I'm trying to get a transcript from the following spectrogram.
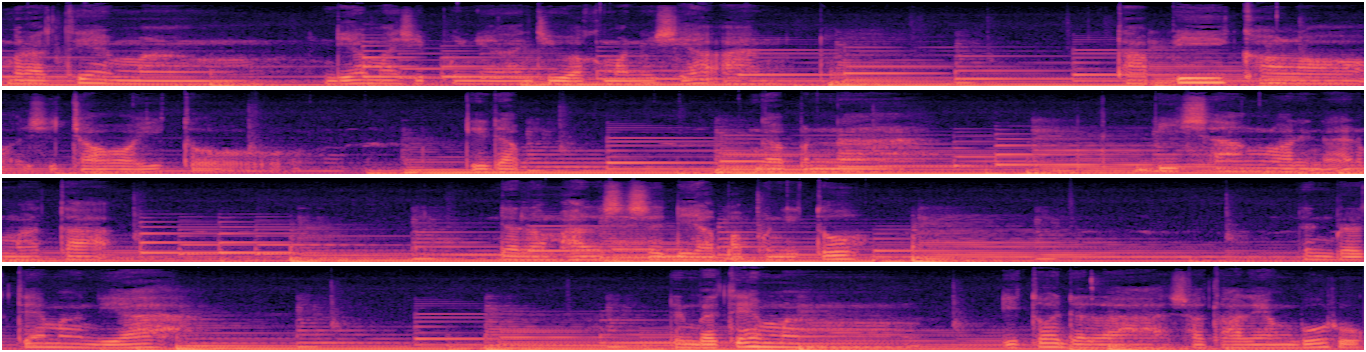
berarti emang dia masih punya jiwa kemanusiaan tapi kalau si cowok itu tidak nggak pernah bisa ngeluarin air mata. Dalam hal sesedih apa pun itu dan berarti emang dia dan berarti emang itu adalah suatu hal yang buruk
